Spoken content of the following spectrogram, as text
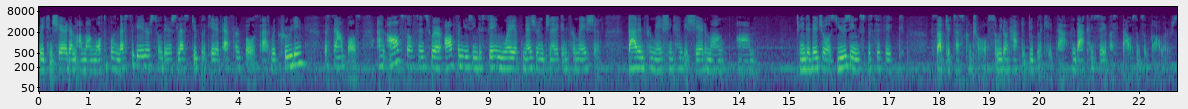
We can share them among multiple investigators, so there's less duplicated effort both at recruiting the samples and also since we're often using the same way of measuring genetic information, that information can be shared among um, individuals using specific subjects as controls, so we don't have to duplicate that, and that can save us thousands of dollars.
